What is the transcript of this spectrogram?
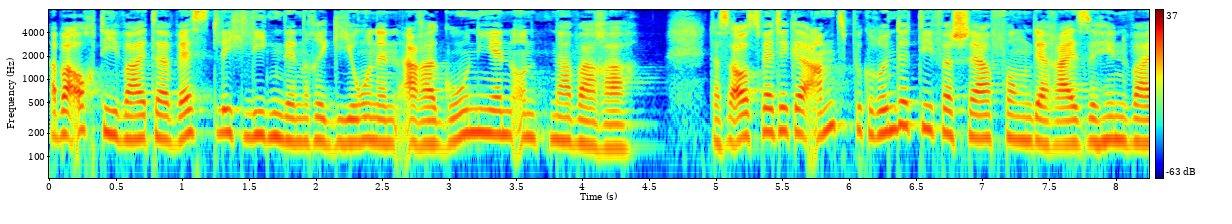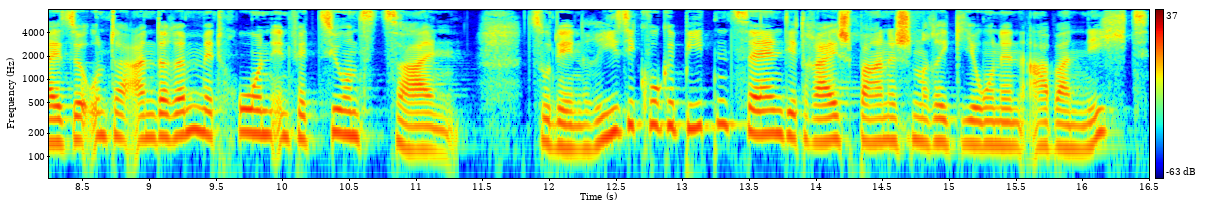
aber auch die weiter westlich liegenden Regionen Aragonien und Navarra. Das Auswärtige Amt begründet die Verschärfung der Reisehinweise unter anderem mit hohen Infektionszahlen. Zu den Risikogebieten zählen die drei spanischen Regionen aber nicht.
